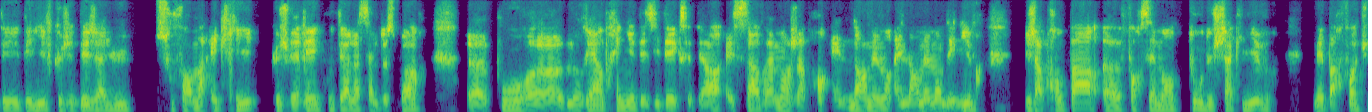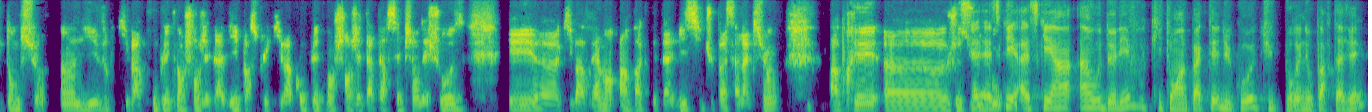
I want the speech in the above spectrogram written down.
des, des livres que j'ai déjà lus sous format écrit que je vais réécouter à la salle de sport euh, pour euh, me réimprégner des idées, etc. Et ça, vraiment, j'apprends énormément, énormément des livres. J'apprends pas euh, forcément tout de chaque livre, mais parfois tu tombes sur un livre qui va complètement changer ta vie parce que qui va complètement changer ta perception des choses et qui va vraiment impacter ta vie si tu passes à l'action. Après, je suis. Est-ce qu'il y, a un, un, ou deux livres qui t'ont impacté du coup Tu pourrais nous partager?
